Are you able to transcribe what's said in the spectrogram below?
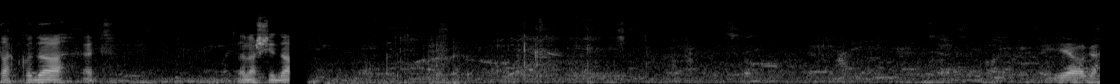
Tako da, eto, današnji dan. Evo ga.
